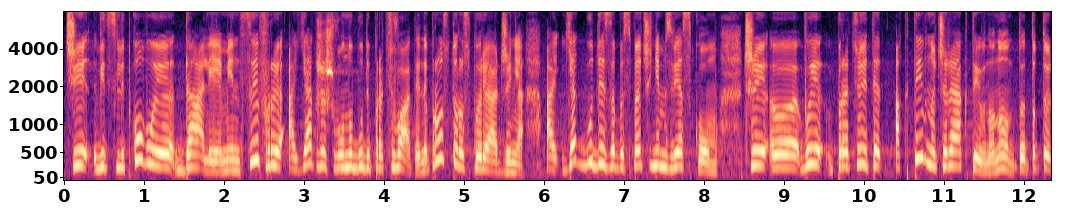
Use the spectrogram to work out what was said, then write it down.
Чи відслідковує далі Мінцифри? А як же ж воно буде працювати? Не просто розпорядження, а як буде забезпеченням зв'язком? Чи е, ви працюєте активно чи реактивно? Ну тобто,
